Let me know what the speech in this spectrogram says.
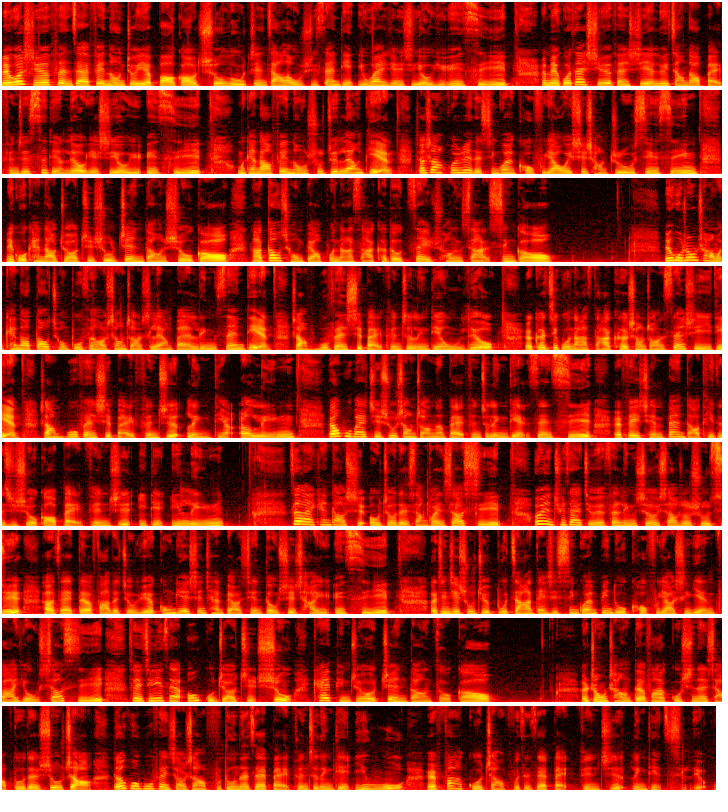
美国十月份在非农就业报告出炉，增加了五十三点一万人，是优于预期。而美国在十月份失业率降到百分之四点六，也是优于预期。我们看到非农数据亮点，加上辉瑞的新冠口服药为市场注入信心，美股看到主要指数震荡收高，那道琼、标普、纳斯克都再创下新高。美股中场，我们看到道琼部分哦上涨是两百零三点，涨幅部分是百分之零点五六；而科技股纳斯达克上涨三十一点，涨幅部分是百分之零点二零。标普百指数上涨呢百分之零点三七，而费城半导体则是收高百分之一点一零。再来看到是欧洲的相关消息，欧元区在九月份零售销售数据，还有在德法的九月工业生产表现都是差于预期。而经济数据不佳，但是新冠病毒口服药是研发有消息，所以今日在欧股主要指数开平之后震荡走高。而中场德法股市呢小幅度的收涨，德国部分小涨幅度呢在百分之零点一五，而法国涨幅则在百分之零点七六。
